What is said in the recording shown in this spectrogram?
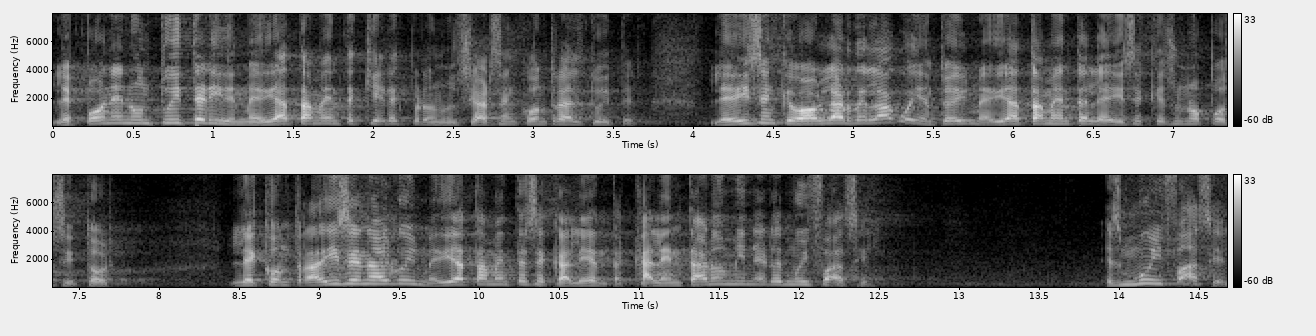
Le ponen un Twitter y inmediatamente quiere pronunciarse en contra del Twitter. Le dicen que va a hablar del agua y entonces inmediatamente le dice que es un opositor. Le contradicen algo e inmediatamente se calienta. Calentar a un minero es muy fácil. Es muy fácil.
